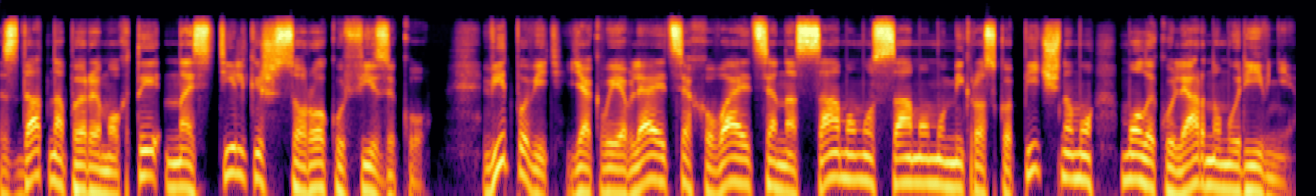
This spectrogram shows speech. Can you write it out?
здатна перемогти настільки ж сороку фізику? Відповідь, як виявляється, ховається на самому самому мікроскопічному молекулярному рівні.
